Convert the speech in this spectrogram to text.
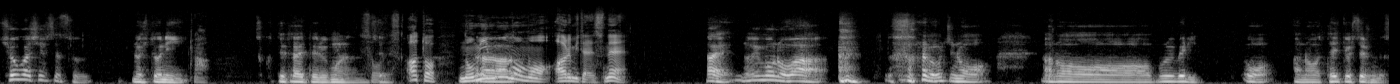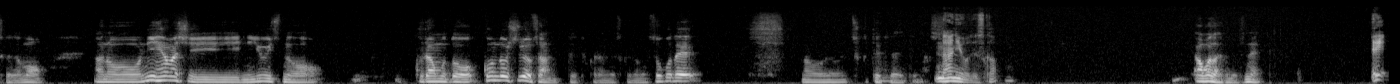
障害施設の人にあ作っていただいているものなんですよそうで。すかあと飲み物もあるみたいですねはい。飲み物は、それもうちの、あのーブルーベリーを、あの提供してるんですけども、あのー新居浜市に唯一の蔵元、近藤資料さんっていうところなんですけども、そこで、あのー作っていただいています。何をですか？甘酒ですね。え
